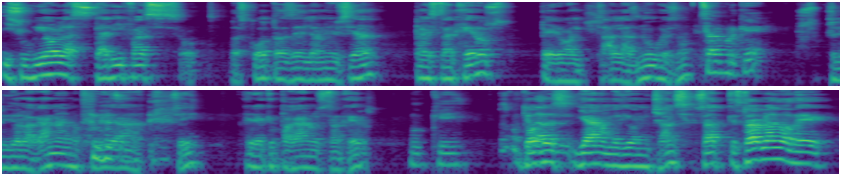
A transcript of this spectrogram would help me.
y subió las tarifas o las cuotas de la universidad para extranjeros, pero al- a las nubes, ¿no? ¿Sabe por qué? Se le dio la gana, no quería, sí, quería que pagaran los extranjeros. Ok. Entonces ya no me dio ni chance. O sea, te estoy hablando de.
